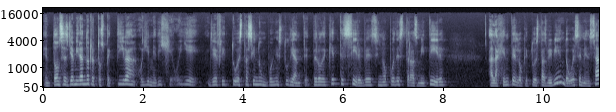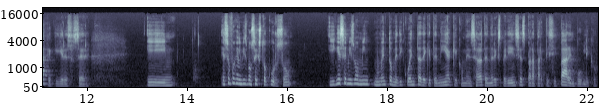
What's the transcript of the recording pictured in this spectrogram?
Entonces ya mirando en retrospectiva, oye, me dije, oye, Jeffrey, tú estás siendo un buen estudiante, pero ¿de qué te sirve si no puedes transmitir a la gente lo que tú estás viviendo o ese mensaje que quieres hacer. Y eso fue en el mismo sexto curso y en ese mismo momento me di cuenta de que tenía que comenzar a tener experiencias para participar en público.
